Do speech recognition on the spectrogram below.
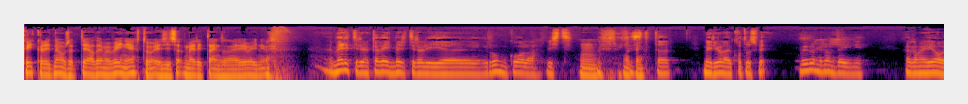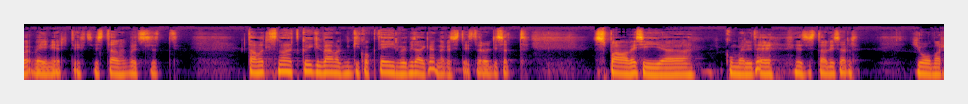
kõik olid nõus, et jaa, teeme veiniõhtu ja siis Merit ainsana jõi veini või? Meritil ei olnud ka vein, Meritil oli äh, rumm koola vist mm,. Okay. ta, meil ei ole kodus ve-, võib-olla meil on veini, aga me ei joo veini eriti, siis ta mõtles, et ta mõtles, noh, et kõigil vähemalt mingi kokteil või midagi on, aga siis teistel oli lihtsalt spa vesi ja kummelitee ja siis ta oli seal joomar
